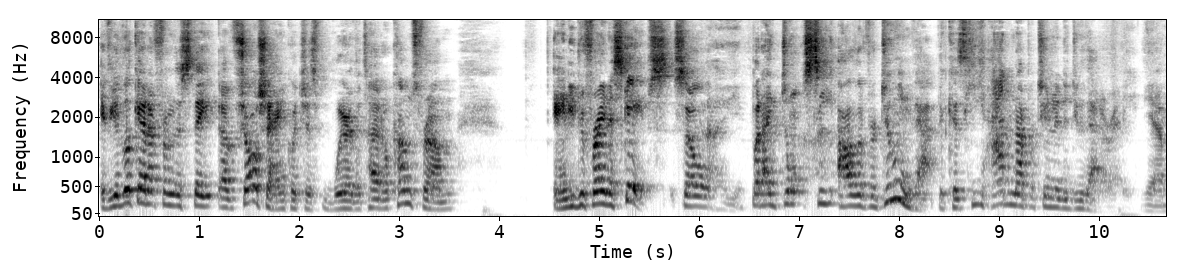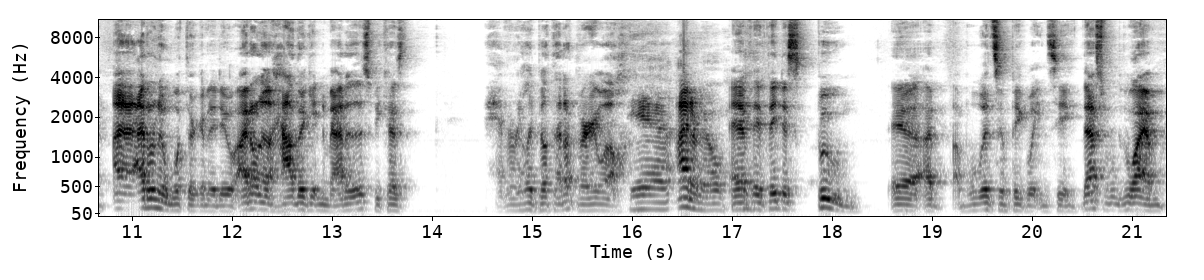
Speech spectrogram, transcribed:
if you look at it from the state of Shawshank, which is where the title comes from, Andy Dufresne escapes. So, but I don't see Oliver doing that because he had an opportunity to do that already. yeah, I, I don't know what they're going to do. I don't know how they're getting him out of this because haven't really built that up very well. Yeah, I don't know. And if, if they just boom, yeah, I, I, it's a big wait and see. That's why I'm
